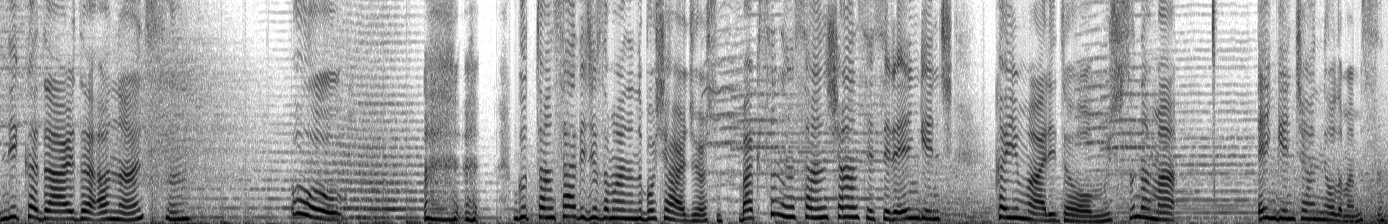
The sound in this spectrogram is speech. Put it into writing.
Ne kadar da anaçsın. Oo. Guttan sadece zamanını boşa harcıyorsun. Baksana sen şans eseri en genç kayınvalide olmuşsun ama en genç anne olamamışsın.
